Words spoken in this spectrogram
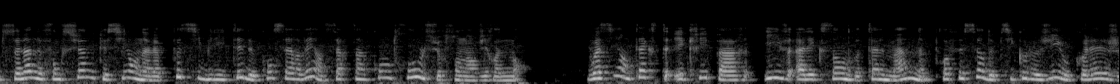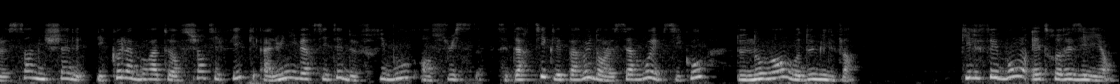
cela ne fonctionne que si l'on a la possibilité de conserver un certain contrôle sur son environnement. Voici un texte écrit par Yves-Alexandre Talman, professeur de psychologie au Collège Saint-Michel et collaborateur scientifique à l'Université de Fribourg en Suisse. Cet article est paru dans Le Cerveau et Psycho de novembre 2020. Qu'il fait bon être résilient.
